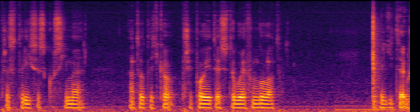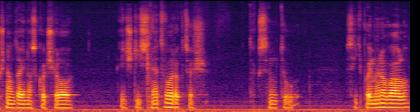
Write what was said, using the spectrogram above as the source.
přes který se zkusíme na to teďka připojit, jestli to bude fungovat. Vidíte, už nám tady naskočilo HTC Network, což tak jsem tu síť pojmenoval.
